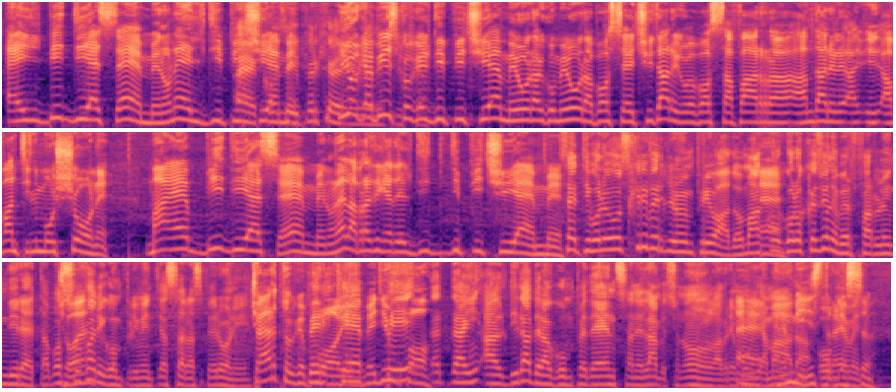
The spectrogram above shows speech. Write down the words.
È il BDSM, non è il DPCM. Ecco, sì, Io capisco che il DPCM ora come ora possa eccitare, come possa far andare eh, avanti il moscione. Ma è BDSM, non è la pratica del DPCM. Senti, volevo scriverglielo in privato, ma Eh. colgo l'occasione per farlo in diretta. Posso Cioè? fare i complimenti a Sara Speroni? Certo che Perché puoi, vedi un pe- po'. dai, al di là della competenza nell'ambito, se no non l'avremmo Eh, chiamata, ovviamente.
